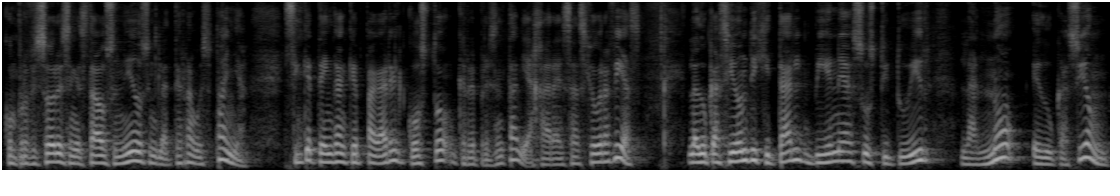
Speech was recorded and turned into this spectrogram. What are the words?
con profesores en Estados Unidos, Inglaterra o España, sin que tengan que pagar el costo que representa viajar a esas geografías. La educación digital viene a sustituir la no educación,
